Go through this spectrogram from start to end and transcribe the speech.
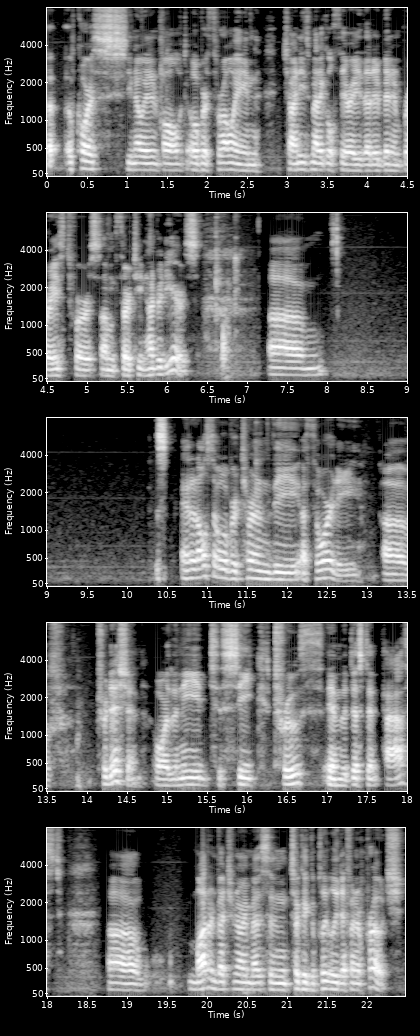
of course, you know, it involved overthrowing Chinese medical theory that had been embraced for some 1300 years. Um, and it also overturned the authority of tradition or the need to seek truth in the distant past. Uh, modern veterinary medicine took a completely different approach.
